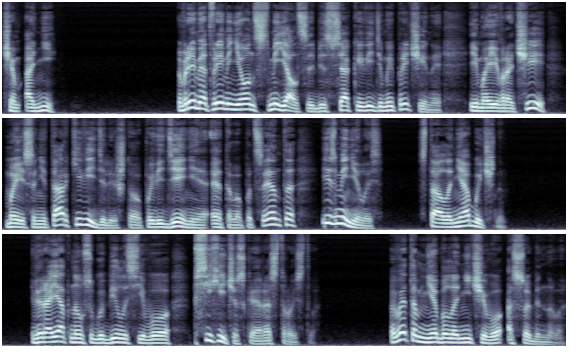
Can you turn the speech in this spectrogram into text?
чем они. Время от времени он смеялся без всякой видимой причины, и мои врачи, мои санитарки видели, что поведение этого пациента изменилось, стало необычным. Вероятно, усугубилось его психическое расстройство. В этом не было ничего особенного.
